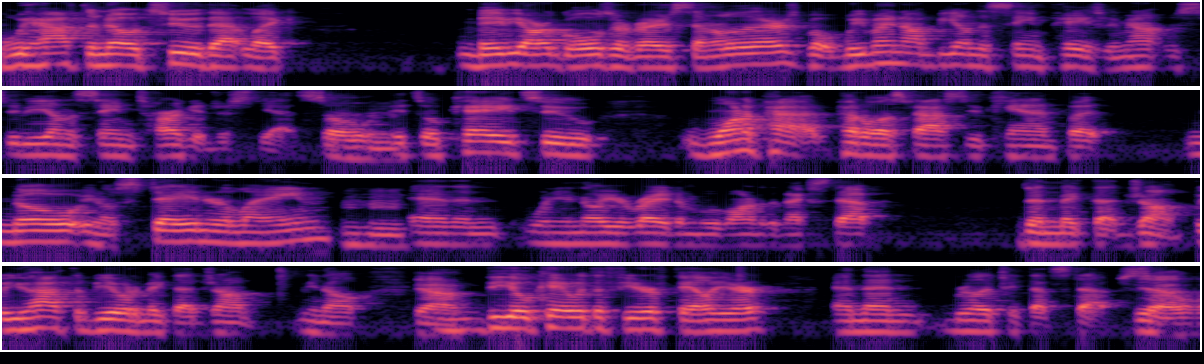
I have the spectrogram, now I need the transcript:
we have to know too that like maybe our goals are very similar to theirs, but we might not be on the same pace. We might not be on the same target just yet. So Mhm. it's okay to want to pedal as fast as you can, but know you know stay in your lane, Mhm. and then when you know you're ready to move on to the next step, then make that jump. But you have to be able to make that jump. You know, yeah be okay with the fear of failure. and then really take that step. So yeah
